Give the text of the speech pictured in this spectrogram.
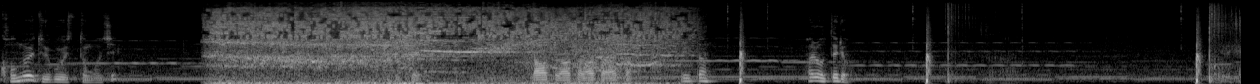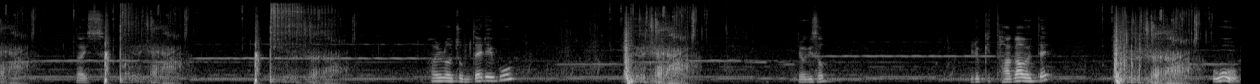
검을 들고 있었던 거지? 오케이. 나왔다 나왔다 나왔다 나왔다. 일단 활로 때려. 나이스 활로 좀 때리고 여기서 이렇게 다가올 때 오!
